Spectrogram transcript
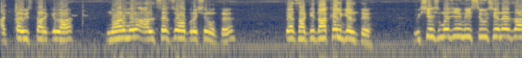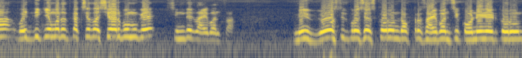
अठ्ठावीस तारखेला नॉर्मल अल्सरचं ऑपरेशन होतं. त्यासाठी दाखल केलं विशेष म्हणजे मी शिवसेनेचा वैद्यकीय मदत कक्षाचा शहर प्रमुख आहे शिंदे साहेबांचा. मी व्यवस्थित प्रोसेस करून डॉक्टर साहेबांशी कॉर्डिनेट करून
